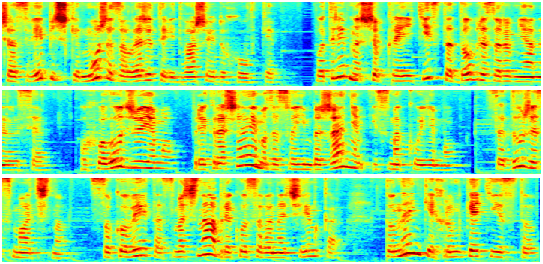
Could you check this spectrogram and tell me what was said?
Час випічки може залежати від вашої духовки. Потрібно, щоб краї тіста добре зарум'янилися. Охолоджуємо, прикрашаємо за своїм бажанням і смакуємо. Це дуже смачно. Соковита, смачна абрикосова начинка, тоненьке хрумке тісто.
